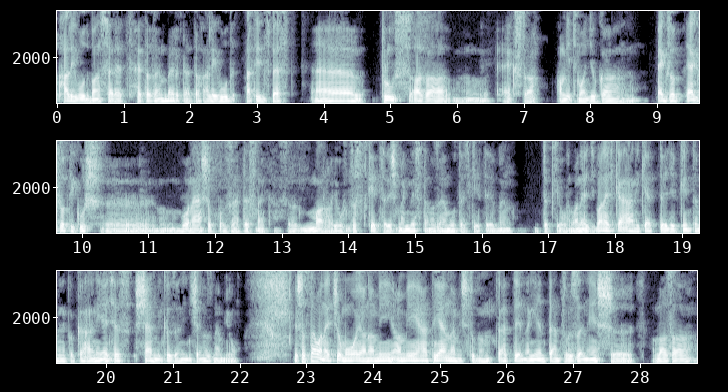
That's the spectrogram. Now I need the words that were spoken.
Hollywoodban szerethet az ember, tehát a Hollywood at its best, plusz az a extra, amit mondjuk a exotikus vonások hozzátesznek. Szóval marha jó. Azt kétszer is megnéztem az elmúlt egy-két évben. Tök jó. Van egy, van egy Kahani 2 egyébként, aminek a Kahani egyhez semmi köze nincsen, az nem jó. És aztán van egy csomó olyan, ami, ami hát ilyen nem is tudom. Tehát tényleg ilyen táncos zenés, laza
